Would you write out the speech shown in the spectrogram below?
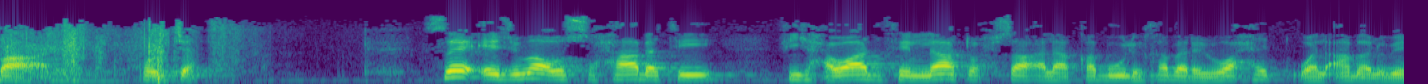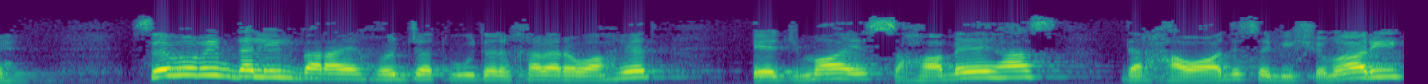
بله. حجت سه اجماع الصحابتی في حوادث لا تحصى على قبول خبر الواحد والعمل به. سومین دلیل برای حجت بودن خبر واحد اجماع صحابه هست در حوادث بیشماری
